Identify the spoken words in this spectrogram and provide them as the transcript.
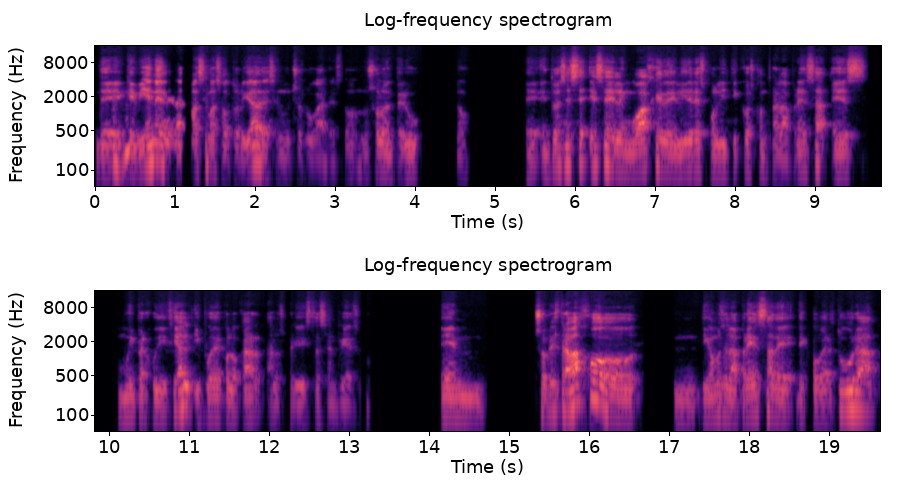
De, uh -huh. que viene de las máximas autoridades en muchos lugares, no, no solo en Perú. ¿no? Eh, entonces ese, ese lenguaje de líderes políticos contra la prensa es muy perjudicial y puede colocar a los periodistas en riesgo. Em, sobre el trabajo, mm, digamos, de la prensa de, de cobertura,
